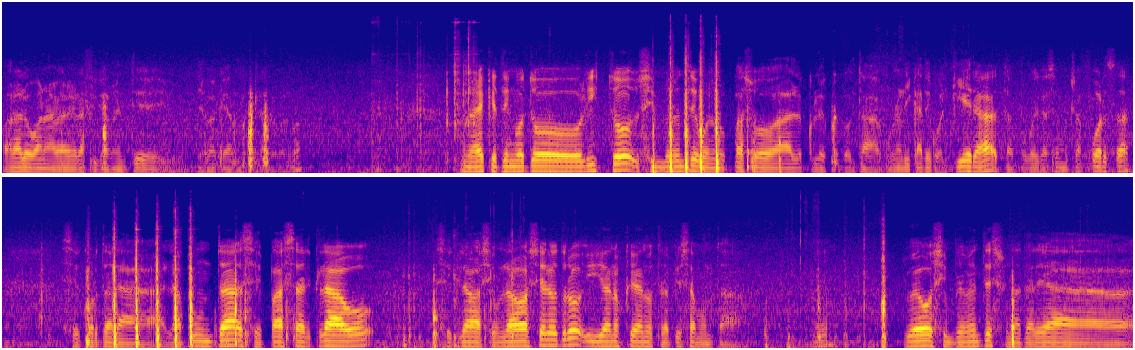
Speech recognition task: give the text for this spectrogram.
Ahora lo van a ver gráficamente les va a quedar más claro. Una vez que tengo todo listo, simplemente, bueno, paso a lo un alicate cualquiera, tampoco hay que hacer mucha fuerza. Se corta la, punta, se pasa el clavo, se clava hacia un lado hacia el otro y ya nos queda nuestra pieza montada. Luego simplemente es una tarea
